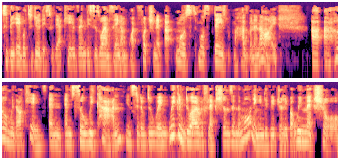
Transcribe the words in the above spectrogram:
to be able to do this with their kids. And this is why I'm saying I'm quite fortunate that most, most days with my husband and I, are home with our kids and, and so we can, instead of doing, we can do our reflections in the morning individually, but we make sure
